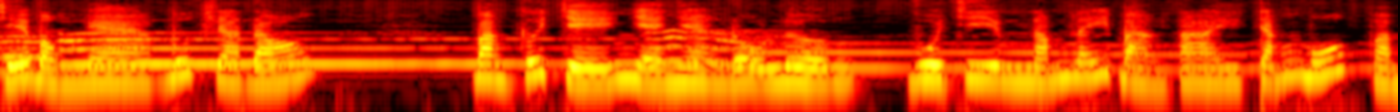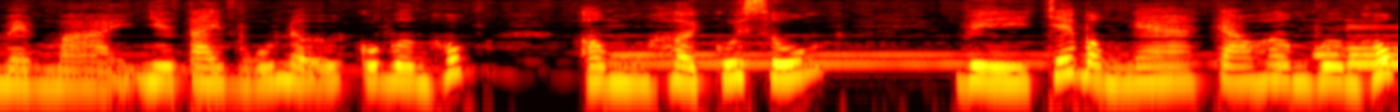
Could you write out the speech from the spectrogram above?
chế bồng Nga bước ra đón. Bằng cử chỉ nhẹ nhàng độ lượng, vua chim nắm lấy bàn tay trắng muốt và mềm mại như tay vũ nữ của Vương Húc. Ông hơi cúi xuống, vì chế bồng Nga cao hơn Vương Húc,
